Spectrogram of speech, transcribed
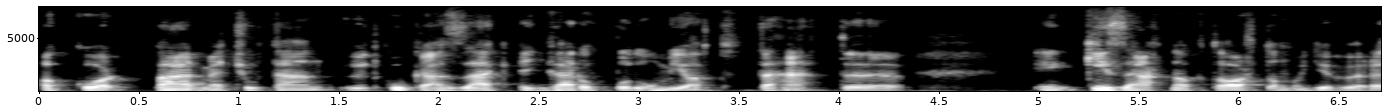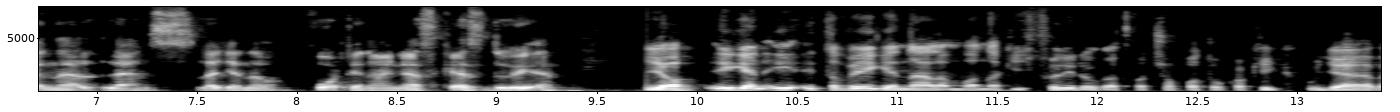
akkor pár meccs után őt kukázzák egy Garoppolo miatt. Tehát én kizártnak tartom, hogy jövőre ne Lens legyen a 49ers kezdője. Ja, igen, itt a végén nálam vannak így fölirogatva csapatok, akik ugye,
